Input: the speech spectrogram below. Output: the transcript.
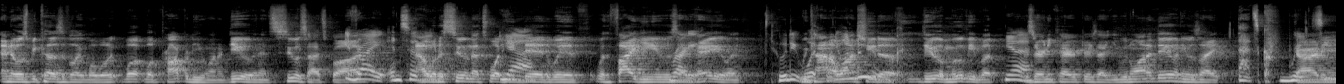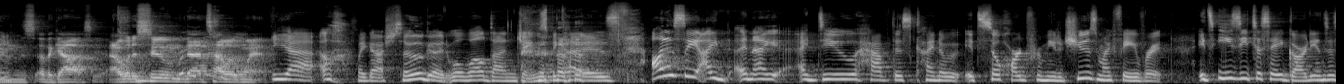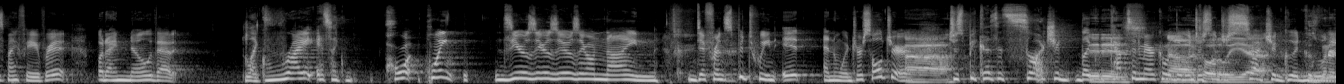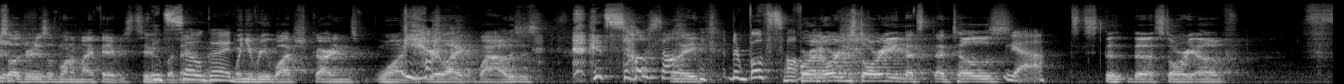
And it was because of like, well, what, what, what property you want to do, and it's Suicide Squad, Right, and so I they- would assume that's what Yeah. he did with with Feige. He was Right. like, hey, like Who do you, we kind of want you to do a movie, but Yeah. is there any characters that you would want to do? And he was like, That's crazy. Guardians of the Galaxy. I would assume that's how it went. Yeah. Oh my gosh, so good. Well, well done, James. Because honestly, I and I I do have this kind of. It's so hard for me to choose my favorite. It's easy to say Guardians is my favorite, but I know that like right, it's like point zero zero zero zero nine difference between it and Winter Soldier. Ah. just because it's such a like It is. Captain America with No, the Winter totally, Soldier is yeah. such a good Because movie. Winter Soldier is one of my favorites too. It's but so good. When you rewatch Guardians 1, Yeah. you're like, wow, this is It's so solid. Like, They're both solid. for an origin story that's that tells yeah. the, the story of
